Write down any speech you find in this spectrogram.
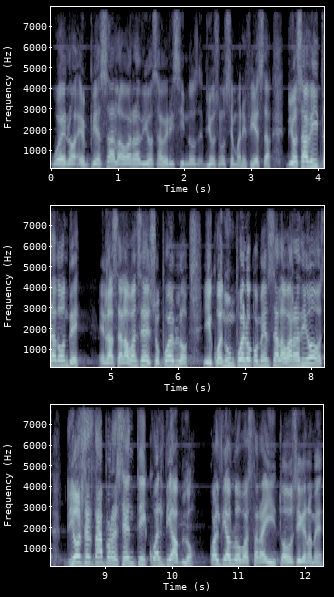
Bueno, empieza a alabar a Dios, a ver si Dios no se manifiesta. Dios habita ¿dónde? En las alabanzas de su pueblo. Y cuando un pueblo comienza a alabar a Dios, Dios está presente. ¿Y cuál diablo? ¿Cuál diablo va a estar ahí? Todos sigan amén.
